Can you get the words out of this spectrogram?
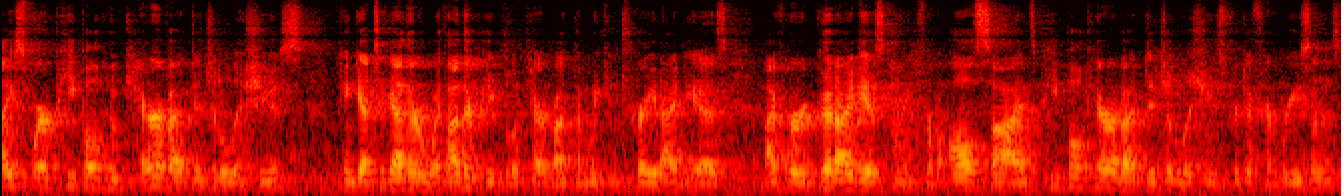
place where people who care about digital issues can get together with other people who care about them. We can trade ideas. I've heard good ideas coming from all sides. People care about digital issues for different reasons.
